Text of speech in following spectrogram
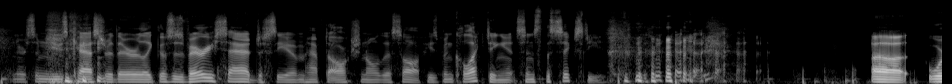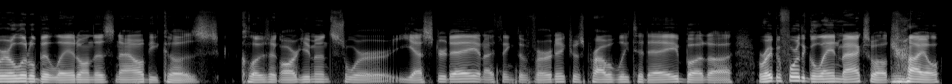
And there's some newscaster there like this is very sad to see him have to auction all this off. He's been collecting it since the 60s. Uh, we're a little bit late on this now because closing arguments were yesterday, and I think the verdict was probably today. But uh, right before the Ghislaine Maxwell trial,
